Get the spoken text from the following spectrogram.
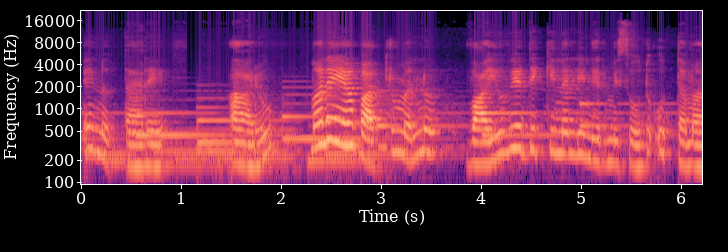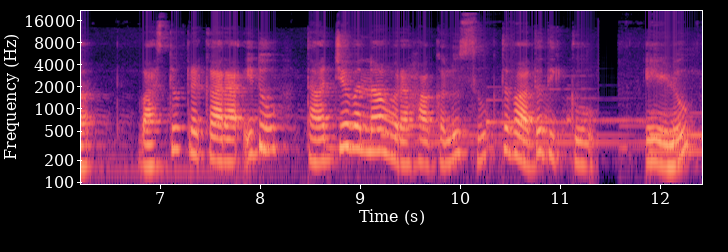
ಎನ್ನುತ್ತಾರೆ. ಆರು ಮನೆಯ ಬಾತ್ರೂಮ್ ಅನ್ನು ವಾಯುವ್ಯ ದಿಕ್ಕಿನಲ್ಲಿ ನಿರ್ಮಿಸುವುದು ಉತ್ತಮ. ವಾಸ್ತು ಪ್ರಕಾರ ಇದು ತ್ಯಾಜ್ಯವನ್ನು ಹೊರಹಾಕಲು ಸೂಕ್ತವಾದ ದಿಕ್ಕು. ಏಳು,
